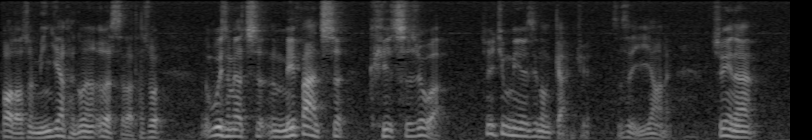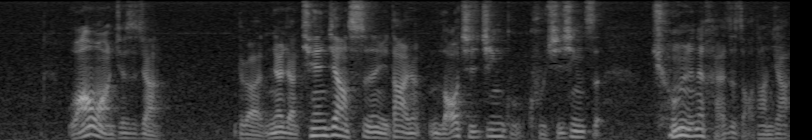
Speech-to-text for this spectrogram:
报道说民间很多人饿死了，他说为什么要吃？没饭吃可以吃肉啊，所以就没有这种感觉，这是一样的。所以呢。往往就是讲，对吧？人家讲天降世人与大人，劳其筋骨，苦其心志。穷人的孩子早当家，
